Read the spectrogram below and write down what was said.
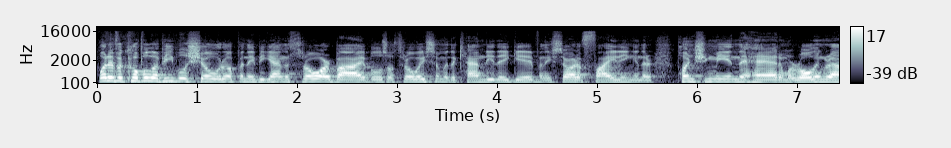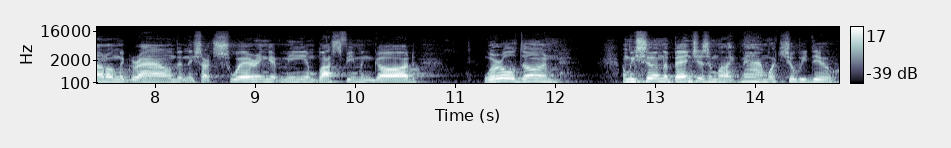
What if a couple of people showed up and they began to throw our Bibles or throw away some of the candy they give and they started fighting and they're punching me in the head and we're rolling around on the ground and they start swearing at me and blaspheming God? We're all done. And we sit on the benches and we're like, man, what should we do?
